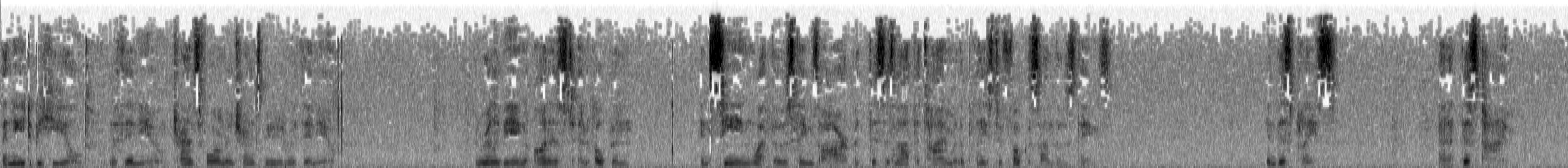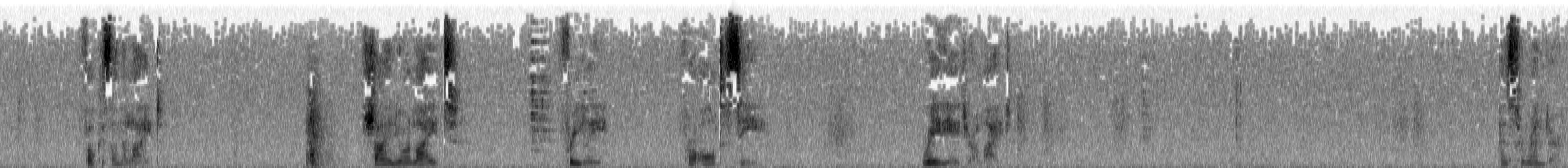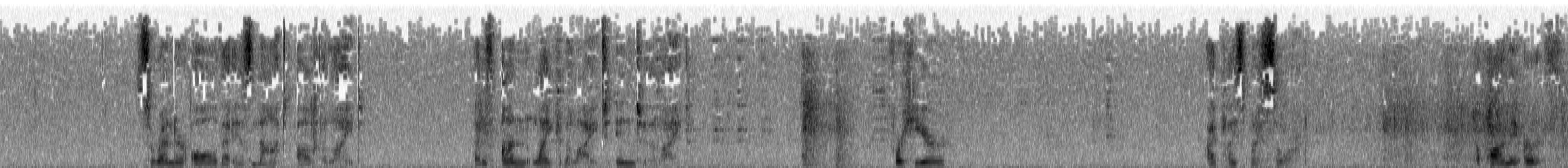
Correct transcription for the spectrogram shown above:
that need to be healed within you, transformed and transmuted within you. And really being honest and open and seeing what those things are. But this is not the time or the place to focus on those things. In this place and at this time, focus on the light. Shine your light freely for all to see. Radiate your light. And surrender. Surrender all that is not of the light, that is unlike the light, into the light. For here I place my sword upon the earth.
